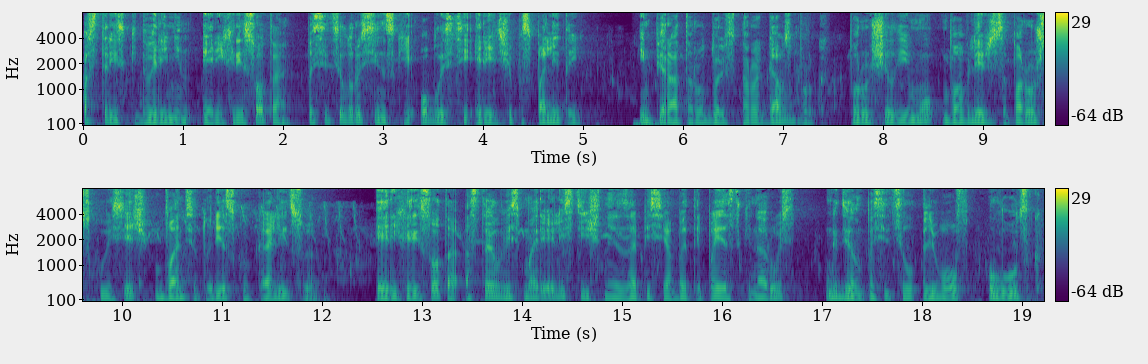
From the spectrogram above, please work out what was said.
австрийский дворянин Эрих Рисота посетил Русинские области Речи Посполитой. Император Рудольф II Габсбург поручил ему вовлечь Запорожскую сечь в антитурецкую коалицию. Эрих Рисота оставил весьма реалистичные записи об этой поездке на Русь где он посетил Львов, Луцк,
